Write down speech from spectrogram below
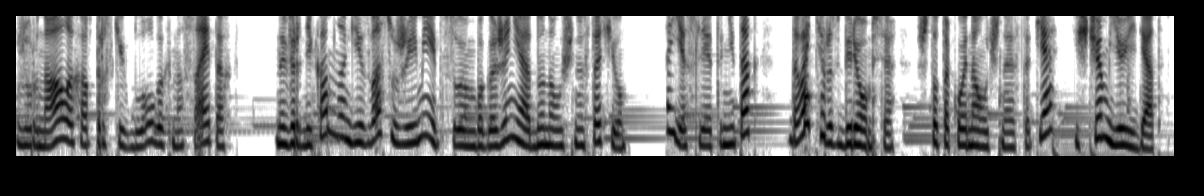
в журналах, авторских блогах, на сайтах. Наверняка многие из вас уже имеют в своем багаже не одну научную статью. А если это не так, давайте разберемся, что такое научная статья и с чем ее едят –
